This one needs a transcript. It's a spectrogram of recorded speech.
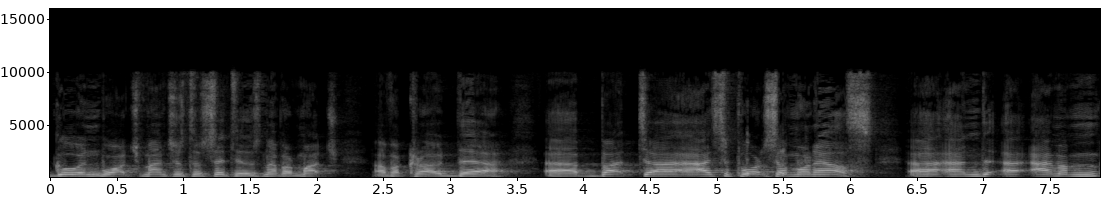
go and watch Manchester City. There's never much of a crowd there. Uh, but uh, I support someone else. Uh, and uh, I'm, am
